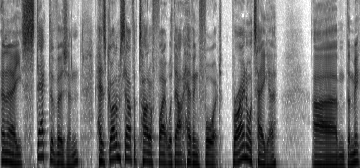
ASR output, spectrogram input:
in a stacked division has got himself a title fight without having fought Brian Ortega, um, the Me-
